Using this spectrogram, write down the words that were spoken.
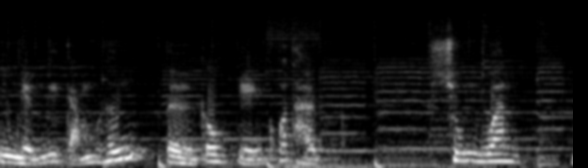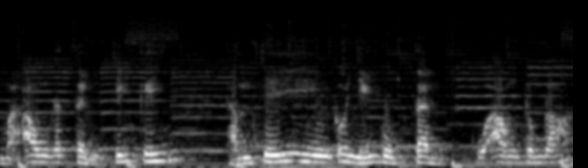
những cái cảm hứng từ câu chuyện có thật xung quanh mà ông đã từng chứng kiến, thậm chí có những cuộc tình của ông trong đó.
